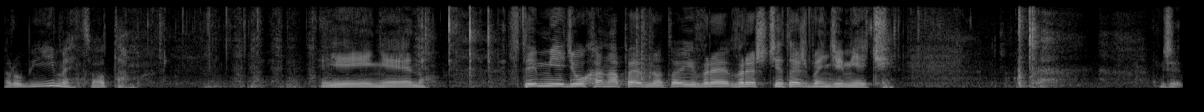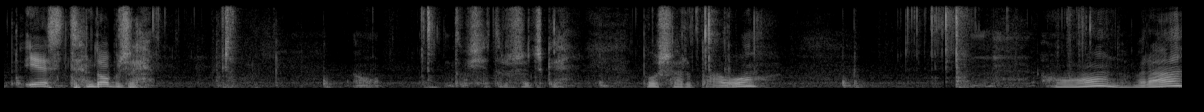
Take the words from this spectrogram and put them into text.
robimy, co tam? Nie, nie no. W tym miedziucha na pewno, to i wre, wreszcie też będzie mieć. Także jest dobrze. O, tu się troszeczkę poszarpało. O, dobra.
